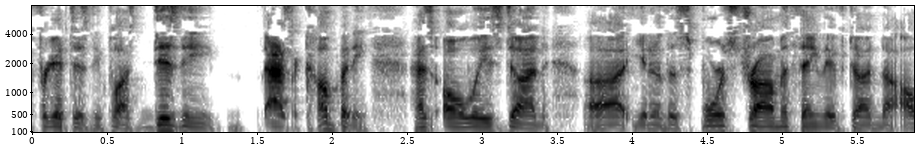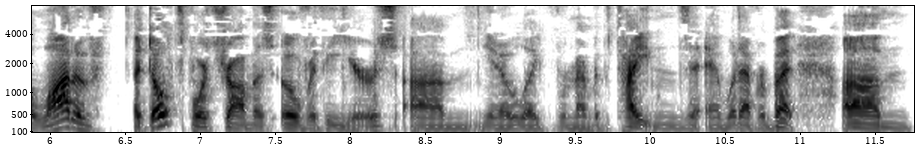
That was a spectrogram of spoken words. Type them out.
forget Disney Plus. Disney as a company has always done, uh, you know, the sports drama thing. They've done a lot of adult sports dramas over the years. Um, you know, like Remember the Titans and whatever. But, um,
